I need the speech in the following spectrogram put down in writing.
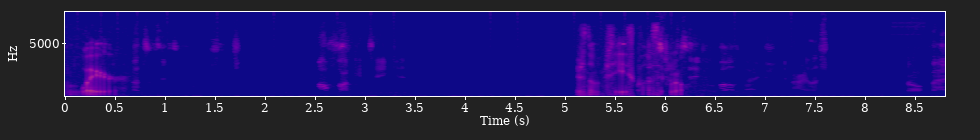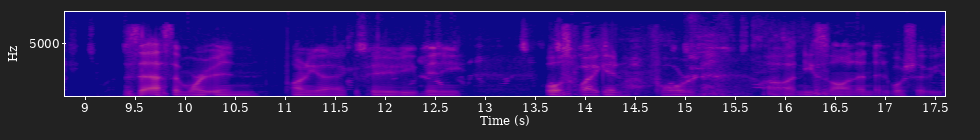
Where? There's no Mercedes Classic, bro. This is the Aston Martin, Pontiac, Infiniti, Mini, Volkswagen, Ford, uh, Nissan, and then both Chevys.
